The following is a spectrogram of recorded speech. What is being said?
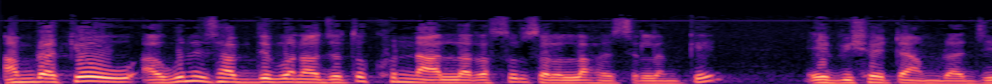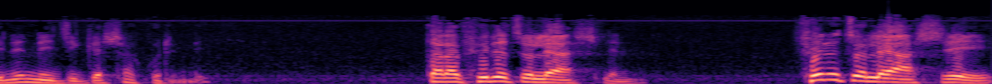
আমরা কেউ আগুনে ঝাঁপ দিব না, যতক্ষণ না আল্লাহ রসুল সাল্লামকে এই বিষয়টা আমরা জেনে নিয়ে জিজ্ঞাসা করিনি। তারা ফিরে চলে আসলেন। ফিরে চলে আসে।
